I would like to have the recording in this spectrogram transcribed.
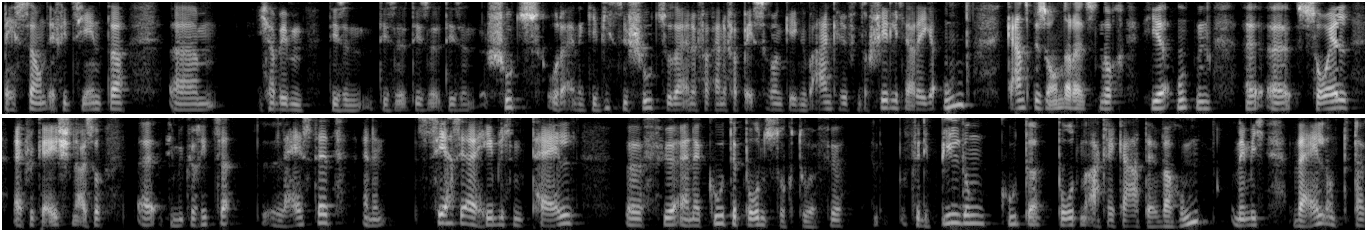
besser und effizienter. Ähm, ich habe eben diesen, diese, diese, diesen Schutz oder einen gewissen Schutz oder einfach eine Verbesserung gegenüber Angriffen durch schädliche Erreger und ganz besonderes noch hier unten äh, äh, Soil Aggregation, also äh, die Mykorrhiza leistet einen sehr, sehr erheblichen Teil für eine gute Bodenstruktur, für für die Bildung guter Bodenaggregate. Warum? Nämlich weil, und da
